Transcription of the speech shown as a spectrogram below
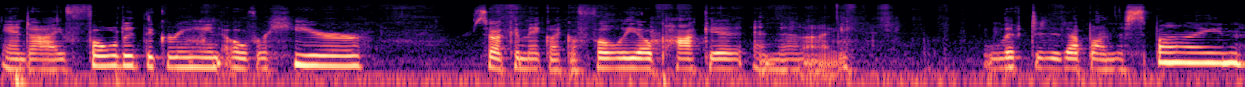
and I folded the green over here so I can make like a folio pocket and then I lifted it up on the spine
